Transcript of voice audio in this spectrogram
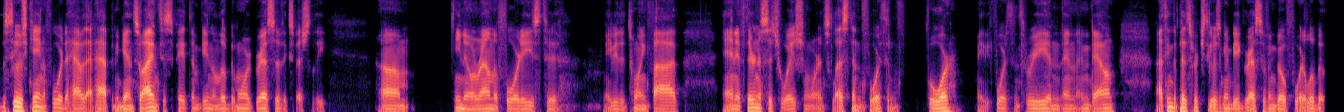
the Steelers can't afford to have that happen again. So I anticipate them being a little bit more aggressive, especially, um, you know, around the 40s to maybe the 25. And if they're in a situation where it's less than fourth and four, maybe fourth and three and, and, and down, I think the Pittsburgh Steelers are going to be aggressive and go for it a little bit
